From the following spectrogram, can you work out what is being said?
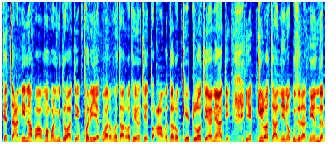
કે ચાંદીના ભાવમાં પણ મિત્રો આજે ફરી એકવાર વધારો થયો છે. તો આ વધારો કેટલો છે અને આજે એક કિલો ચાંદીનો ગુજરાતની અંદર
